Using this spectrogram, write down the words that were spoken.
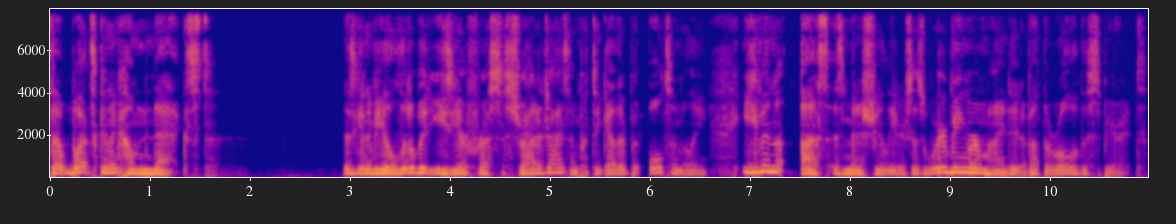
that what's going to come next is going to be a little bit easier for us to strategize and put together. But ultimately, even us as ministry leaders, as we're being reminded about the role of the Spirit,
